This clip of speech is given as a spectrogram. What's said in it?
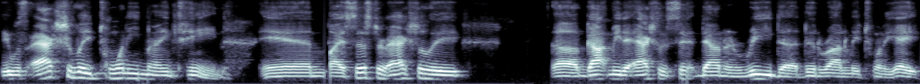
It was actually 2019. And my sister actually uh, got me to actually sit down and read uh, Deuteronomy 28.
